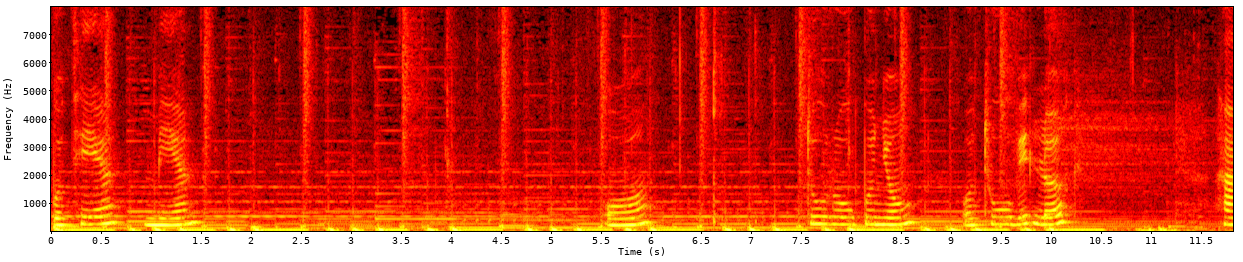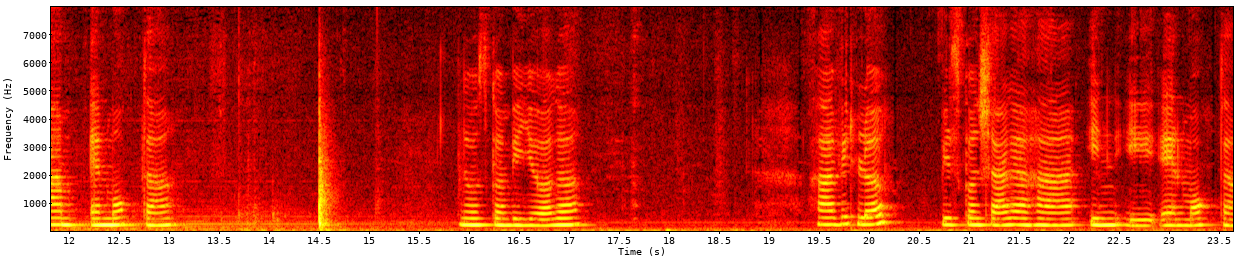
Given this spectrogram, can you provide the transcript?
Butter, men. Og turo bouillon og to hvitløk. Ham en måte. Nå skal vi gjøre her hvitløk. Vi skal skjære her inn i en måte.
